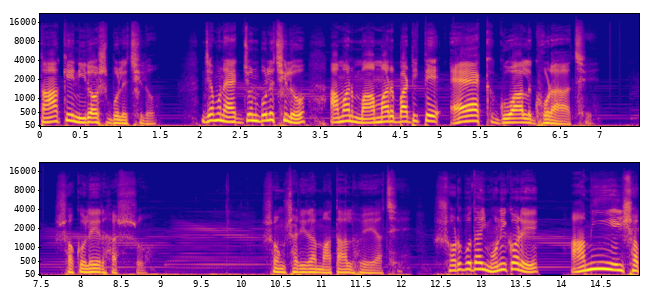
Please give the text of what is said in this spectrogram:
তাঁকে নিরস বলেছিল। যেমন একজন বলেছিল, আমার মামার বাটিতে এক গোয়াল ঘোড়া আছে। সকলের হাস্য। সংসারীরা মাতাল হয়ে আছে। সর্বদাই মনে করে, আমি এই সব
